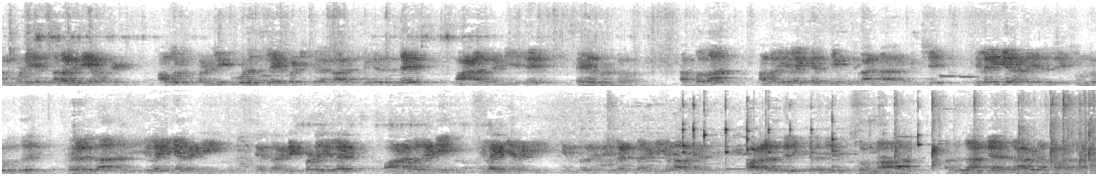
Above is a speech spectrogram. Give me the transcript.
நம்முடைய தளபதி அவர்கள் அவர் பள்ளிக்கூடத்திலே படிக்கிற காலத்திலிருந்தே மாணவர் அணியிலே செயல்பட்டவர். அப்போதான் அவர் இளைஞர் திமுகன்னு ஆரம்பிச்சு இளைஞர்களை இதை கொண்டு வந்து பிறகுதான் அது இளைஞர் அணி என்ற அடிப்படையில மாணவர் அணி இளைஞர் அணி என்ற இரண்டு அணிகளாக வளர்ந்திருக்கிறது என்று சொன்னால் அதுதாங்க திராவிட மாடல்.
